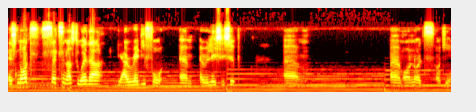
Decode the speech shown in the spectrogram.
is not certain as to whether they are ready for um, a relationship um, um, or not, okay,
